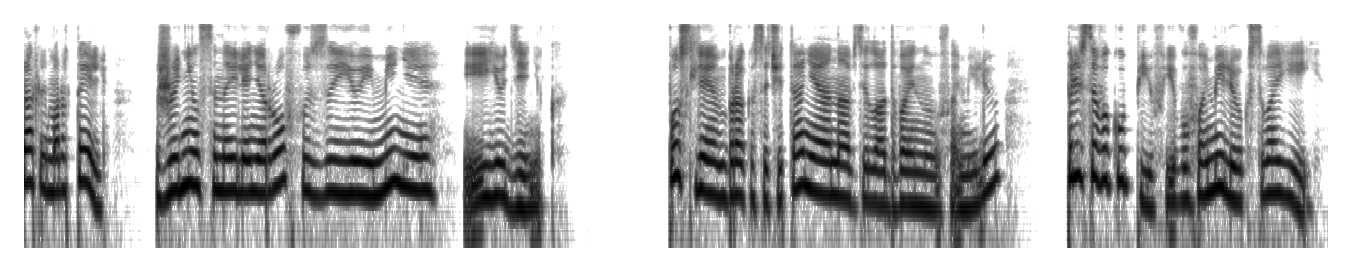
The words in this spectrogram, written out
Шарль Мартель женился на Елене Рофф из-за ее имения и ее денег. После бракосочетания она взяла двойную фамилию, присовокупив его фамилию к своей.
